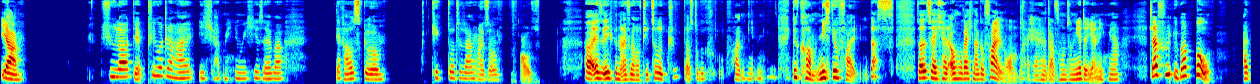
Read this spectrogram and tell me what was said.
ja, Schüler der Clearwater High, ich habe mich nämlich hier selber der rausgekickt sozusagen, also raus. Also ich bin einfach auf die zurück, dass du gefallen, gekommen, nicht gefallen. Das, sonst wäre ich halt auf dem Rechner gefallen und äh, das funktionierte ja nicht mehr. Jeffrey über Bo. Ein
